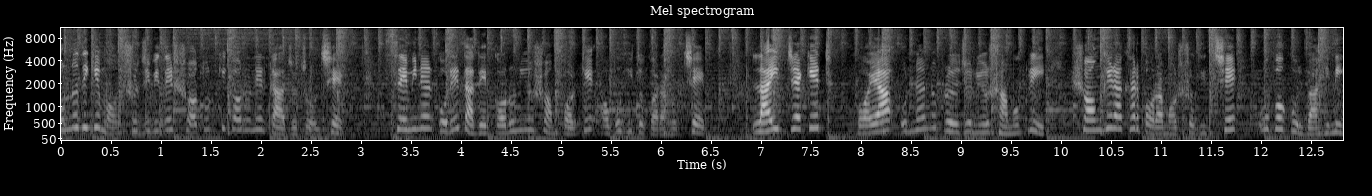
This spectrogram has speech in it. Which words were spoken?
অন্যদিকে মৎস্যজীবীদের সতর্কীকরণের কাজও চলছে। সেমিনার করে তাদের করণীয় সম্পর্কে অবহিত করা হচ্ছে। লাইফ জ্যাকেট, বয়া, অন্যান্য প্রয়োজনীয় সামগ্রী সঙ্গে রাখার পরামর্শ দিচ্ছে উপকূল বাহিনী।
